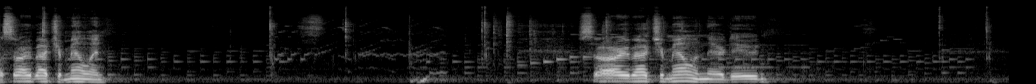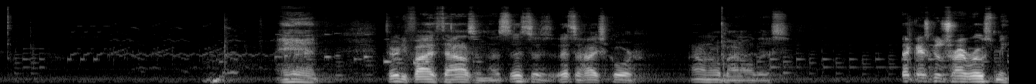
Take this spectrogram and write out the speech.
Oh, sorry about your melon. Sorry about your melon there, dude. Man, 35,000. That's, that's, a, that's a high score. I don't know about all this. That guy's going to try to roast me.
